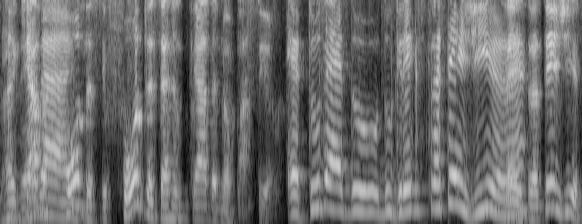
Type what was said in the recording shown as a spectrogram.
ranqueada, verdade. foda-se, foda-se a ranqueada, meu parceiro. é tudo é do, do grego estratégia, É, né? estratégia.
